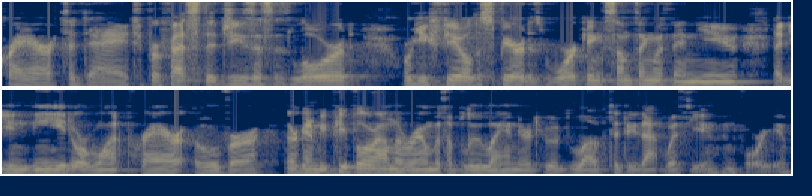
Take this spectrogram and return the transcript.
prayer today, to profess that Jesus is Lord, or you feel the Spirit is working something within you that you need or want prayer over, there are going to be people around the room with a blue lanyard who would love to do that with you and for you.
